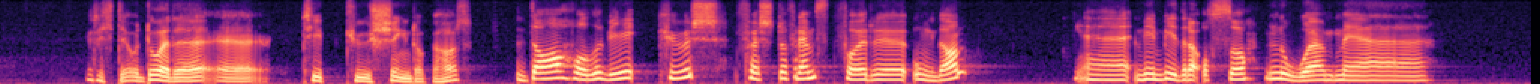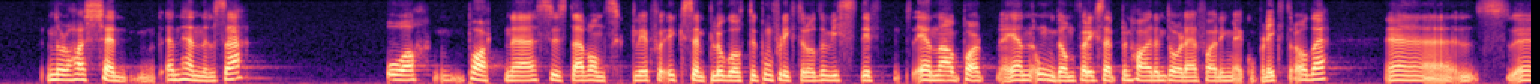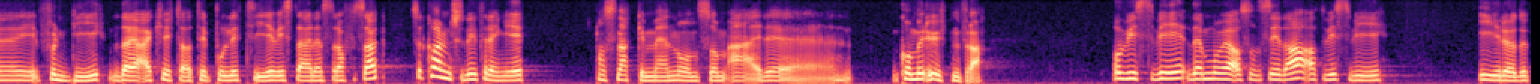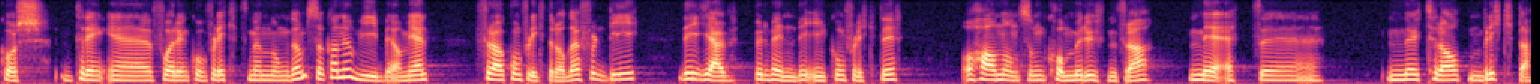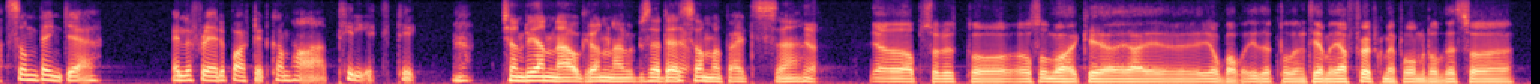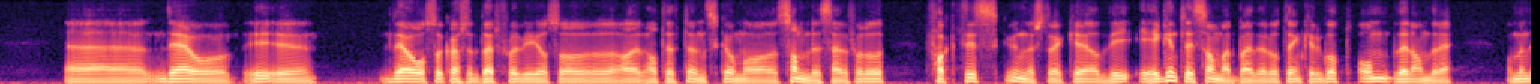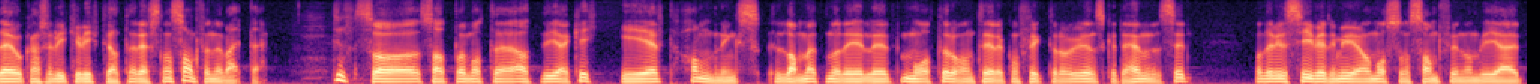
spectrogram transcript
Riktig. Og da er det eh, typ kursing dere har? Da holder vi kurs først og fremst for uh, ungdom. Eh, vi bidrar også noe med Når det har skjedd en hendelse, og partene syns det er vanskelig f.eks. å gå til konfliktrådet hvis de, en, part, en, ungdom f.eks. har en dårlig erfaring med konfliktrådet. Eh, eh, fordi det er knytta til politiet hvis det er en straffesak, så kanskje de trenger å snakke med noen som er, eh, kommer utenfra. Og hvis vi, det må vi altså si da, at hvis vi i Røde Kors treng, eh, får en konflikt med en ungdom, så kan jo vi be om hjelp fra konfliktrådet. Fordi det hjelper veldig i konflikter å ha noen som kommer utenfra med et uh, nøytralt blikk, da, som begge eller flere parter kan ha tillit til. Ja. Kjenner du igjen og Grønne? Det er ja. samarbeids... Uh... Ja. ja. absolutt. Og, og så nå har ikke jeg, jeg jobba på den tida, men jeg har fulgt med på området, så uh, det er jo uh, det er også kanskje derfor vi også har hatt et ønske om å samle seg for å faktisk understreke at vi egentlig samarbeider og tenker godt om hverandre. Men det er jo kanskje like viktig at resten av samfunnet vet det. Så, så på en måte at vi er ikke helt handlingslammet når det gjelder måter å håndtere konflikter og uønskede hendelser. Og det vil si veldig mye om oss som samfunn, om vi er,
